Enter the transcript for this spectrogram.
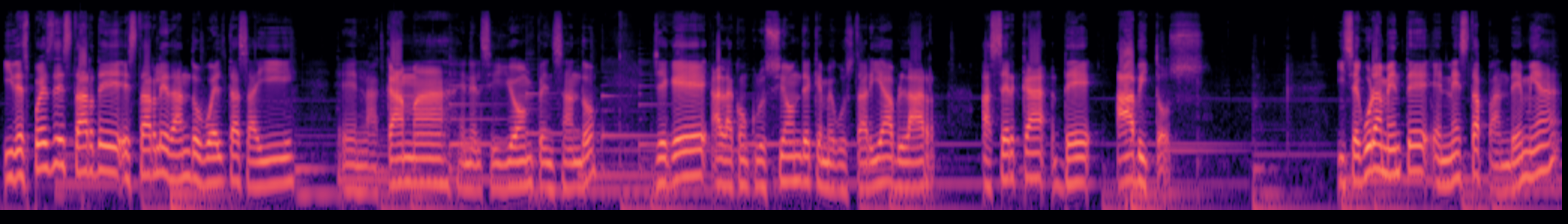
Y después de, estar de estarle dando vueltas ahí en la cama, en el sillón, pensando, llegué a la conclusión de que me gustaría hablar acerca de hábitos. Y seguramente en esta pandemia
